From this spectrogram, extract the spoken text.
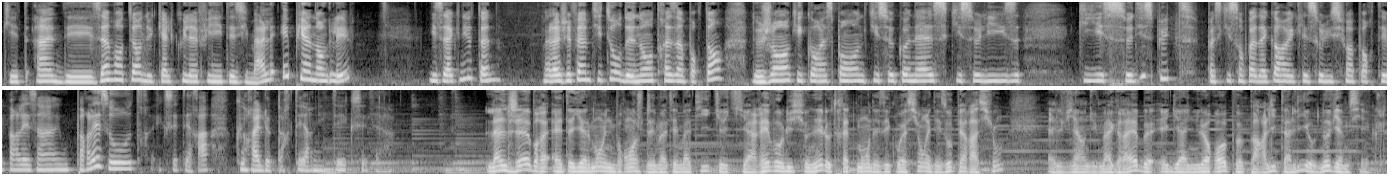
qui est un des inventeurs du calcul infinitésimal. Et puis un anglais, Isaac Newton. Voilà, j'ai fait un petit tour de noms très importants, de gens qui correspondent, qui se connaissent, qui se lisent, qui se disputent parce qu'ils ne sont pas d'accord avec les solutions apportées par les uns ou par les autres, etc. Querelle de paternité, etc. L'algèbre est également une branche des mathématiques qui a révolutionné le traitement des équations et des opérations. Elle vient du Maghreb et gagne l'Europe par l'Italie au IXe siècle.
